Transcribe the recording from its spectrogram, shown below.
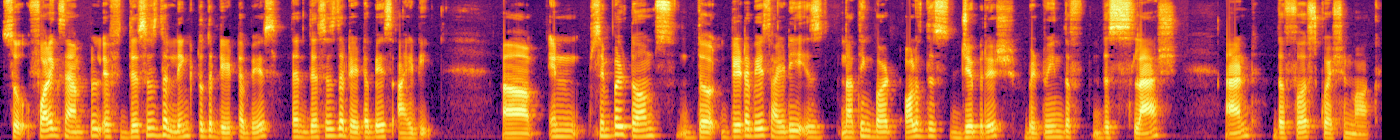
So for example, if this is the link to the database, then this is the database ID. Uh, in simple terms, the database ID is nothing but all of this gibberish between the, the slash and the first question mark.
